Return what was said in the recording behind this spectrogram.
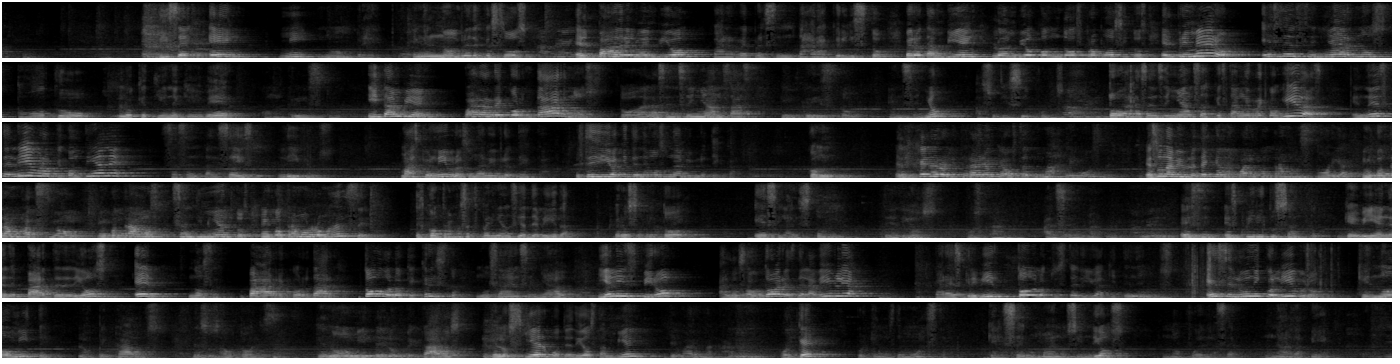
dice en mi nombre, en el nombre de Jesús. El Padre lo envió para representar a Cristo, pero también lo envió con dos propósitos. El primero es enseñarnos todo lo que tiene que ver con Cristo. Y también para recordarnos todas las enseñanzas que Cristo enseñó a sus discípulos. Todas las enseñanzas que están recogidas en este libro que contiene 66 libros. Más que un libro, es una biblioteca. Usted y yo aquí tenemos una biblioteca con el género literario que a usted más le guste. Es una biblioteca en la cual encontramos historia, encontramos acción, encontramos sentimientos, encontramos romance, encontramos experiencias de vida, pero sobre todo es la historia de Dios buscando al ser humano. Ese Espíritu Santo que viene de parte de Dios, Él nos va a recordar todo lo que Cristo nos ha enseñado. Y Él inspiró a los autores de la Biblia para escribir todo lo que usted y yo aquí tenemos. Es el único libro que no omite los pecados de sus autores, que no omite los pecados que los siervos de Dios también llevaron a cabo. ¿Por qué? Porque nos demuestra que el ser humano sin Dios no puede hacer nada bien.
